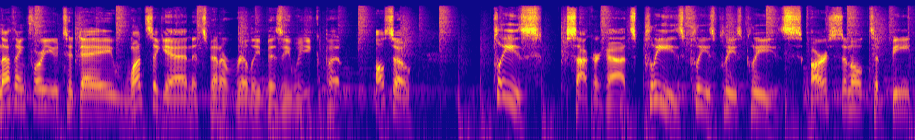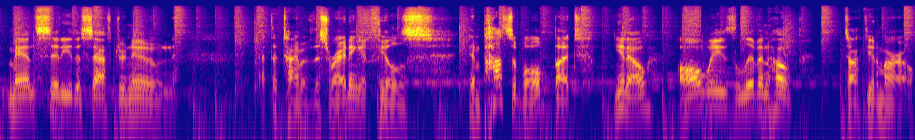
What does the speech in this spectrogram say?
Nothing for you today. Once again, it's been a really busy week, but also, please, soccer gods, please, please, please, please, Arsenal to beat Man City this afternoon. At the time of this writing, it feels impossible, but, you know, always live in hope. Talk to you tomorrow.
